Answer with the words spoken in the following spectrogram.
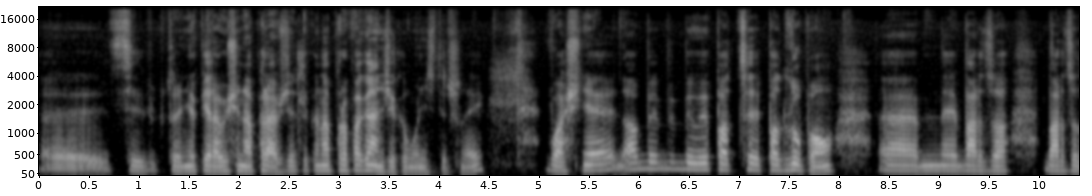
e,cy- które nie opierały się na prawdzie, tylko na propagandzie komunistycznej. Właśnie no, by, by były pod, pod lupą bardzo, bardzo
